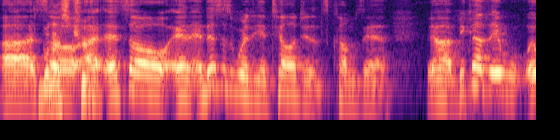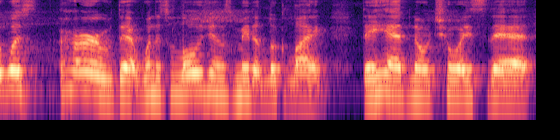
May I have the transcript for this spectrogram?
Uh, so, Well, that's true. uh, and so, and, and this is where the intelligence comes in. Uh, because it, it was her that when the Talosians made it look like they had no choice, that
